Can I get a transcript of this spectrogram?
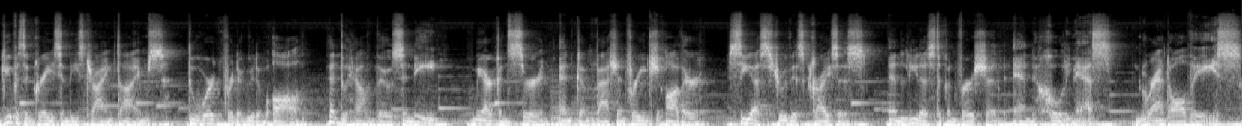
Give us a grace in these trying times to work for the good of all and to help those in need. May our concern and compassion for each other see us through this crisis and lead us to conversion and holiness. Grant all these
